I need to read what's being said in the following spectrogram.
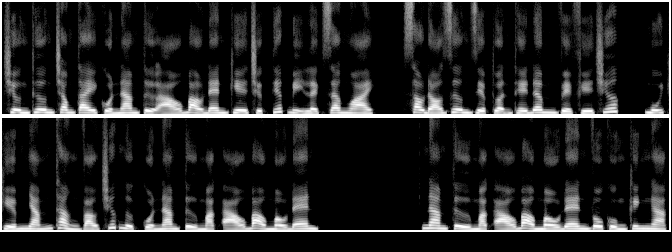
trường thương trong tay của nam tử áo bảo đen kia trực tiếp bị lệch ra ngoài, sau đó Dương Diệp thuận thế đâm về phía trước, mũi kiếm nhắm thẳng vào trước ngực của nam tử mặc áo bảo màu đen. Nam tử mặc áo bào màu đen vô cùng kinh ngạc,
